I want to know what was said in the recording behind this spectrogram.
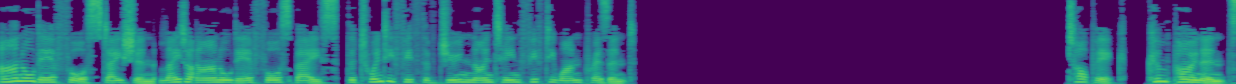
Arnold Air Force Station later Arnold Air Force Base, 25 June 1951 present Topic: Components.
